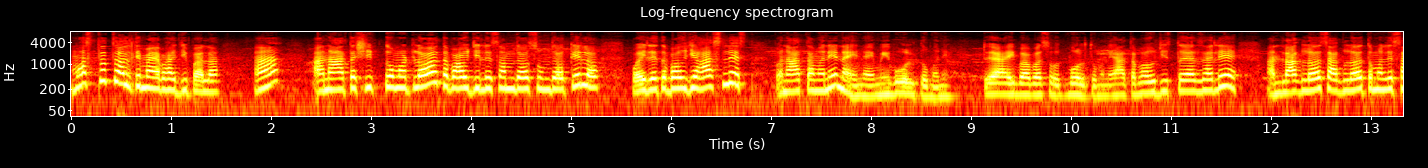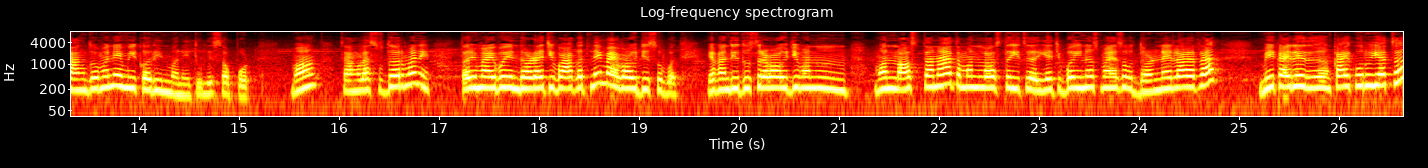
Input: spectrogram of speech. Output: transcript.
मस्त चालते माया भाजीपाला. हा आणि आता शिकतो म्हटलं तर भाऊजीला समजाव समजाव केलं. पहिले तर भाऊजी हसलेच पण आता म्हणे नाही नाही मी बोलतो म्हणे. तुझ्या आई बाबासोबत बोलतो म्हणे आता भाऊजीच तयार झाले आणि लागलं सागलं तर मला सांगतो म्हणे मी करीन म्हणे तुला सपोर्ट मग चांगला सुधार म्हणे तरी माय बहीण धडाची वागत नाही माय भाऊजीसोबत. एखादी दुसऱ्या भाऊजी म्हण म्हणलं असताना तर म्हणलं असतं हिचं याची बहीणच माझ्यासोबत धड नाही राहत मी काय काय करू याचं?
